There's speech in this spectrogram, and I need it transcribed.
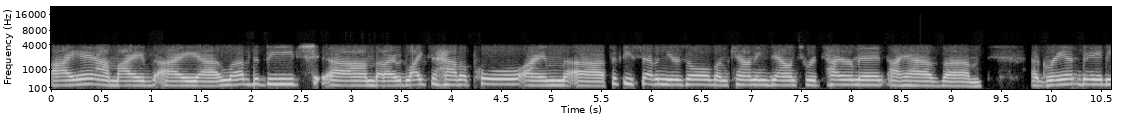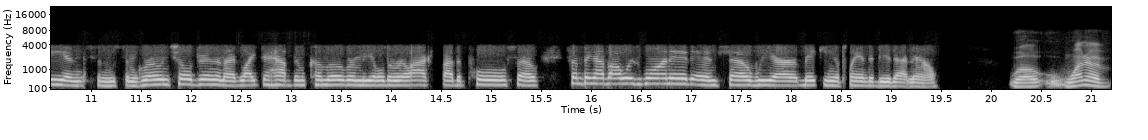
I am. I I uh, love the beach, um, but I would like to have a pool. I'm uh, 57 years old. I'm counting down to retirement. I have um, a grandbaby and some some grown children, and I'd like to have them come over and be able to relax by the pool. So something I've always wanted, and so we are making a plan to do that now. Well, one of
